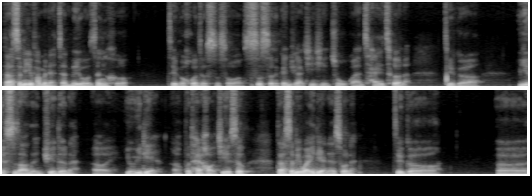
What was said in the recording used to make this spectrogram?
但是另一方面呢，在没有任何这个或者是说事实的根据下进行主观猜测呢，这个也是让人觉得呢。呃，有一点啊不太好接受，但是另外一点来说呢，这个呃，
